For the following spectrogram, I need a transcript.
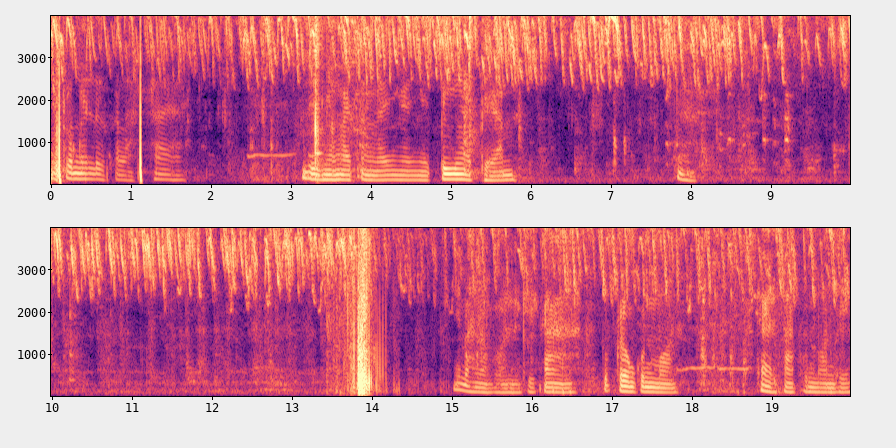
នេះក្រុមនេះលើកន្លះខែនេះខ្ញុំថ្ងៃថ្ងៃថ្ងៃ2ថ្ងៃ5នេះបាទបងប្អូនគឺការគ្រប់គ្រងគុណមន់ ថែរក្សាគុណមនយើង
